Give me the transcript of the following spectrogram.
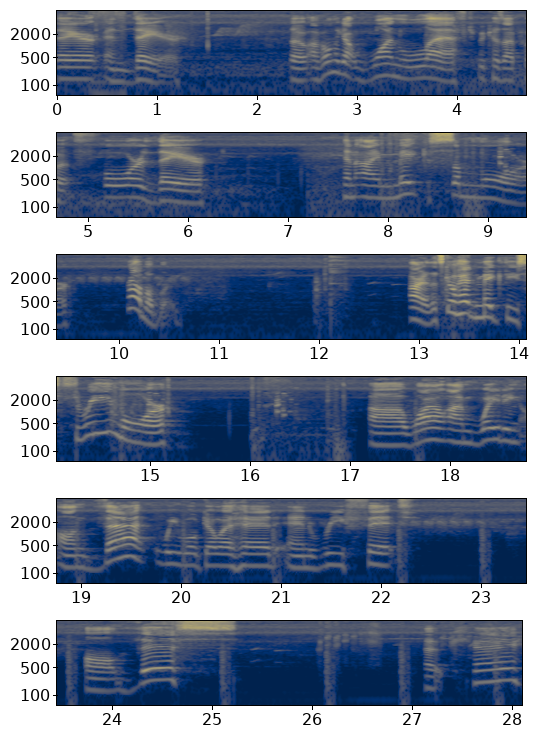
there, and there. So I've only got one left because I put four there. Can I make some more? Probably. All right, let's go ahead and make these three more. Uh, while I'm waiting on that, we will go ahead and refit all this. Okay.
